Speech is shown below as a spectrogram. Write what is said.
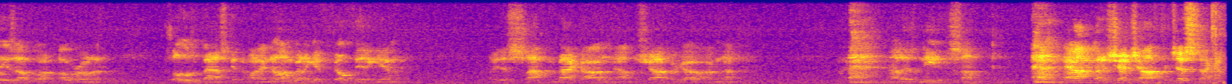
these over, over on a clothes basket, when I know I'm gonna get filthy again, I just slap them back on and out the shop I go. I'm not, not as neat as some. Now I'm gonna shut you off for just a second.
